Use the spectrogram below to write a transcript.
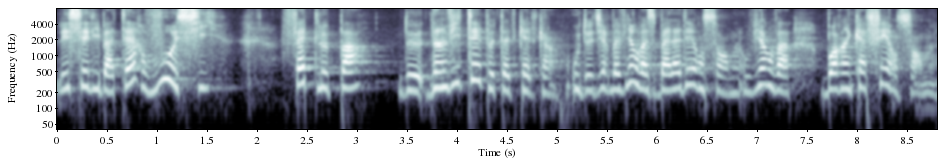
les célibataires, vous aussi, faites le pas d'inviter peut-être quelqu'un, ou de dire, ben viens, on va se balader ensemble, ou viens, on va boire un café ensemble.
